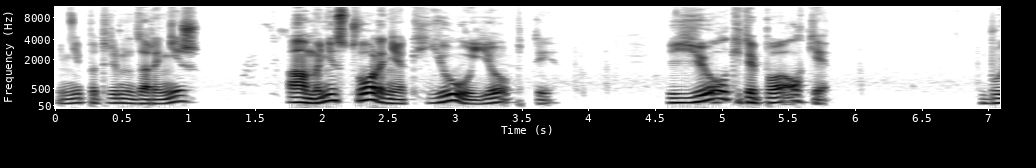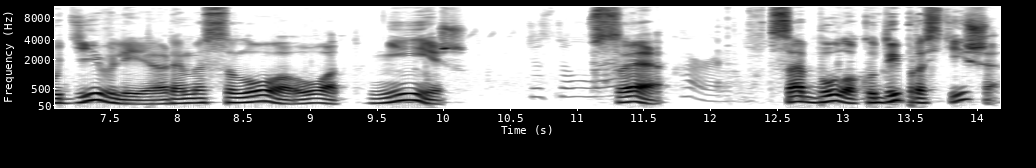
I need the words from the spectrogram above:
Мені потрібен зараз ніж. А, мені створення Q, йопти. Йолки ти палки. Будівлі, ремесло, от, ніж. Все. Все було куди простіше.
